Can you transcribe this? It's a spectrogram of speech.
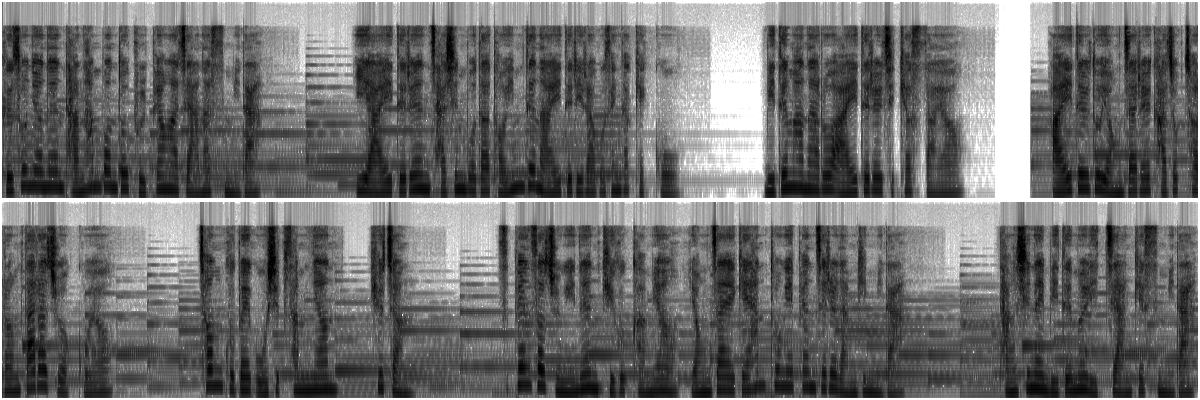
그 소녀는 단 한 번도 불평하지 않았습니다. 이 아이들은 자신보다 더 힘든 아이들이라고 생각했고, 믿음 하나로 아이들을 지켰어요. 아이들도 영자를 가족처럼 따라주었고요. 1953년 휴전. 스펜서 중위는 귀국하며 영자에게 한 통의 편지를 남깁니다. 당신의 믿음을 잊지 않겠습니다.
